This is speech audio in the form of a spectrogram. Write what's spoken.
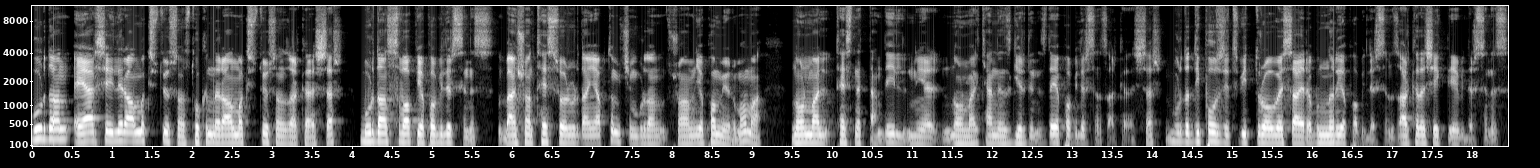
Buradan eğer şeyleri almak istiyorsanız, tokenları almak istiyorsanız arkadaşlar buradan swap yapabilirsiniz. Ben şu an test server'dan yaptığım için buradan şu an yapamıyorum ama normal testnetten değil niye normal kendiniz girdiğinizde yapabilirsiniz arkadaşlar. Burada deposit, withdraw vesaire bunları yapabilirsiniz. Arkadaş ekleyebilirsiniz.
